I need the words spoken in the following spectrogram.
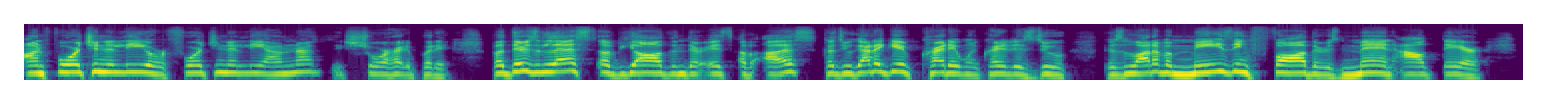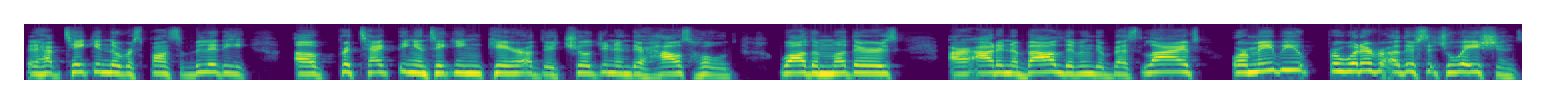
unfortunately or fortunately, I'm not sure how to put it, but there's less of y'all than there is of us because you got to give credit when credit is due. There's a lot of amazing fathers, men out there that have taken the responsibility of protecting and taking care of their children and their household while the mothers are out and about living their best lives or maybe for whatever other situations.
